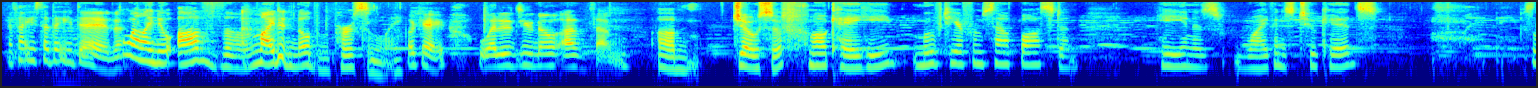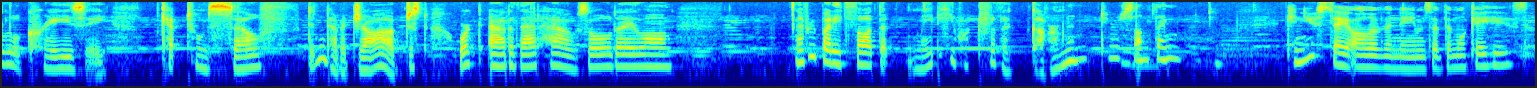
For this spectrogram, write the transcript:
I thought you said that you did. Well, I knew of them. I didn't know them personally. Okay. What did you know of them? Um, Joseph Mulcahy moved here from South Boston. He and his wife and his two kids. He was a little crazy, kept to himself, didn't have a job, just worked out of that house all day long. Everybody thought that maybe he worked for the government or something. Can you say all of the names of the Mulcahys?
